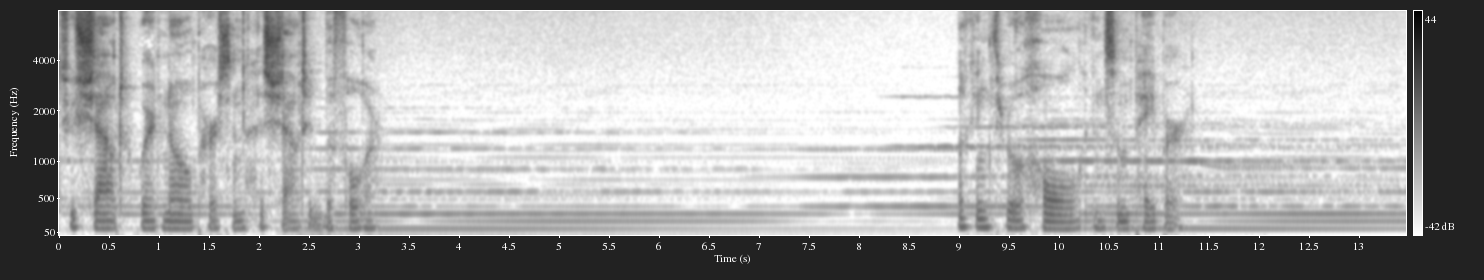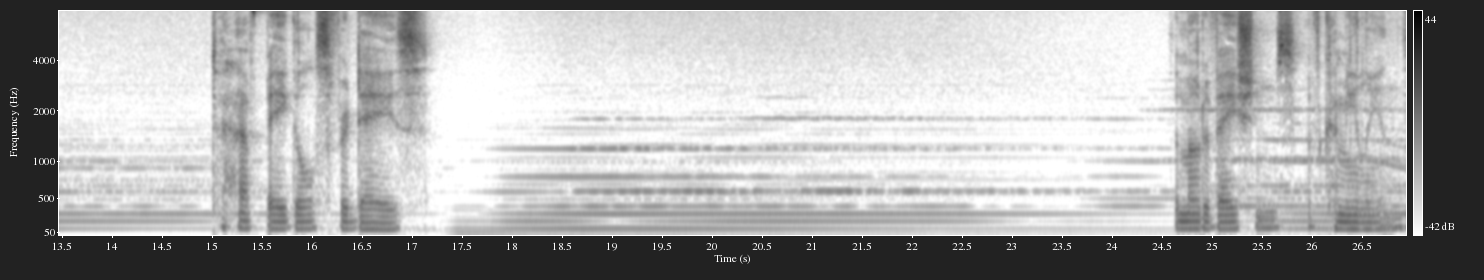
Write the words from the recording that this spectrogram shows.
To shout where no person has shouted before. looking through a hole in some paper to have bagels for days. The motivations of chameleons.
